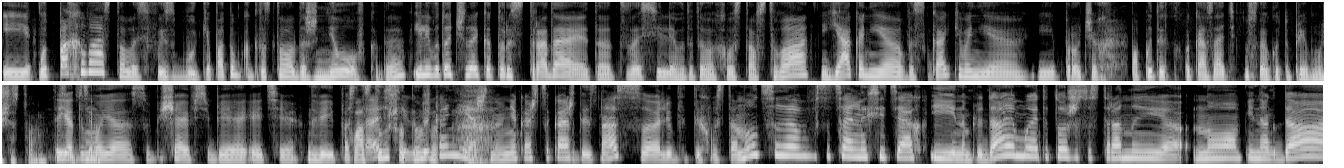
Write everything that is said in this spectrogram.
и вот похвасталась в Фейсбуке, а потом как-то стало даже неловко, да? Или вы тот человек, который страдает от засилия вот этого хвастовства, яканья, выскакивания и прочих попыток показать ну, свое какое-то преимущество. Да я думаю, я совмещаю в себе эти две ипостаси. Хвастуша тоже? Да, конечно. Мне кажется, каждый из нас э, любит их выстануться в социальных сетях, и наблюдаем мы это тоже со стороны, но иногда,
